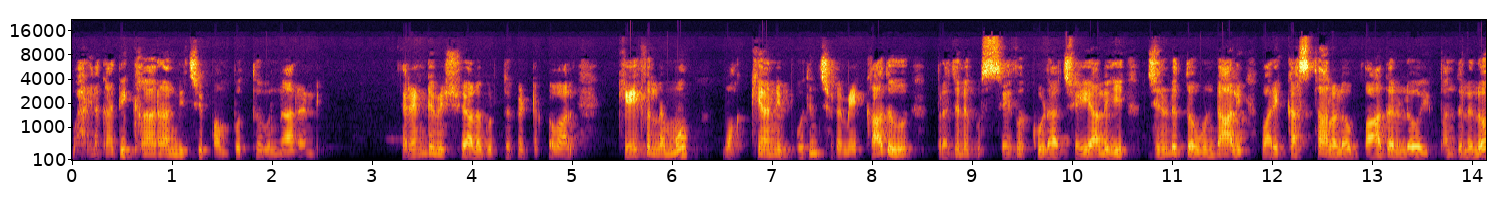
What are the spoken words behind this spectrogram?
వాళ్ళకు అధికారాన్ని ఇచ్చి పంపుతూ ఉన్నారండి. రెండు విషయాలు గుర్తుపెట్టుకోవాలి. కేవలము వాక్యాన్ని బోధించడమే కాదు ప్రజలకు సేవ కూడా చేయాలి జనులతో ఉండాలి వారి కష్టాలలో బాధలలో ఇబ్బందులలో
